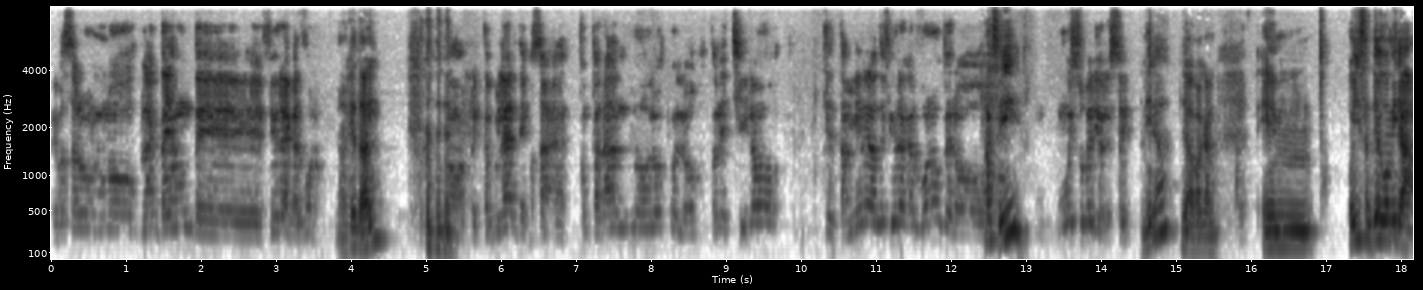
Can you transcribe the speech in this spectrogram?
Me pasaron unos Black Diamond de fibra de carbono. Ah, ¿Qué tal? No, espectacular. o sea, comparándolos con los bastones chinos, que también eran de fibra de carbono, pero... Ah, sí. Muy superiores, sí. Mira, ya, bacán. Em, oye, Santiago, mira,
